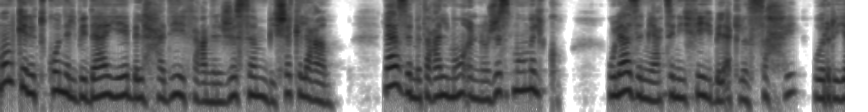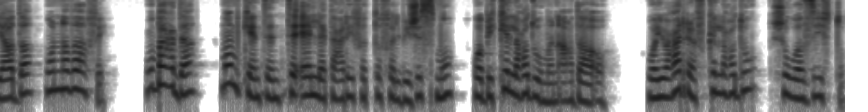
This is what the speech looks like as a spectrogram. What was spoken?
ممكن تكون البداية بالحديث عن الجسم بشكل عام. لازم تعلموا أنه جسمه ملكه ولازم يعتني فيه بالأكل الصحي والرياضة والنظافة. وبعدها ممكن تنتقل لتعريف الطفل بجسمه وبكل عضو من أعضائه ويعرف كل عضو شو وظيفته.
